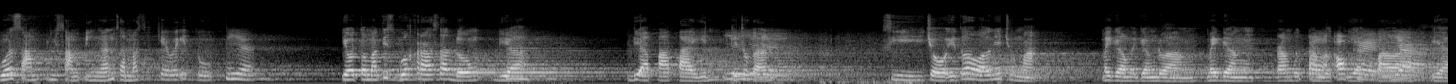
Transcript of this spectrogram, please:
gue samping sampingan sama si cewek itu. Iya. Ya otomatis gue kerasa dong dia diapa-apain Iya, gitu iya, kan. iya, iya. si cowok itu awalnya cuma megang-megang doang megang rambut-rambut Kepala, dia oke, kepala. iya. ya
